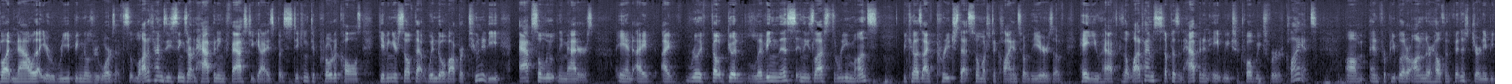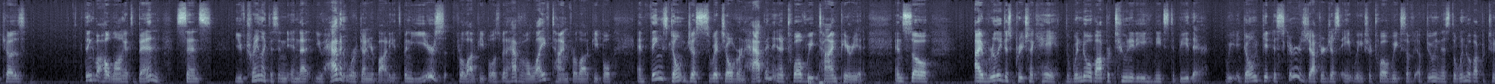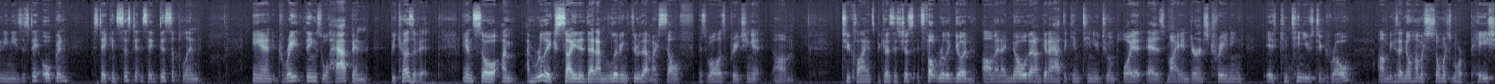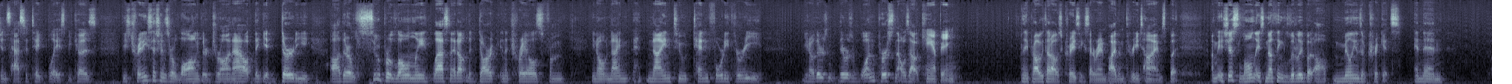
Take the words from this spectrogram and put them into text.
but now that you're reaping those rewards, a lot of times these things aren't happening fast, you guys, but sticking to protocols, giving yourself that window of opportunity absolutely matters. And I, I really felt good living this in these last three months because I've preached that so much to clients over the years of, hey, you have because a lot of times stuff doesn't happen in eight weeks or 12 weeks for clients um, and for people that are on their health and fitness journey because think about how long it's been since you've trained like this and, and that you haven't worked on your body. It's been years for a lot of people. It's been half of a lifetime for a lot of people. And things don't just switch over and happen in a 12 week time period. And so I really just preach like, hey, the window of opportunity needs to be there. We don't get discouraged after just eight weeks or 12 weeks of, of doing this. The window of opportunity needs to stay open, stay consistent, and stay disciplined. And great things will happen because of it. And so I'm I'm really excited that I'm living through that myself as well as preaching it um, to clients because it's just it's felt really good. Um, and I know that I'm gonna have to continue to employ it as my endurance training it continues to grow um, because I know how much so much more patience has to take place because these training sessions are long, they're drawn out, they get dirty, uh, they're super lonely. Last night out in the dark in the trails from you know nine nine to ten forty three, you know there's there was one person that was out camping, and they probably thought I was crazy because I ran by them three times, but I mean it's just lonely. It's nothing literally but uh, millions of crickets, and then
